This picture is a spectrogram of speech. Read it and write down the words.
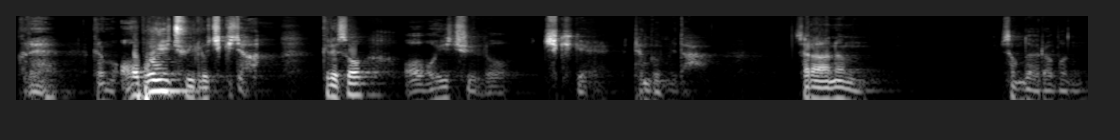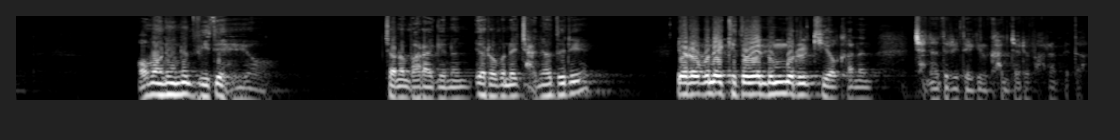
그래 그럼 어버이 주일로 지키자. 그래서 어버이 주일로 지키게 된 겁니다. 사랑하는 성도 여러분, 어머니는 위대해요. 저는 바라기는 여러분의 자녀들이 여러분의 기도의 눈물을 기억하는 자녀들이 되길 간절히 바랍니다.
